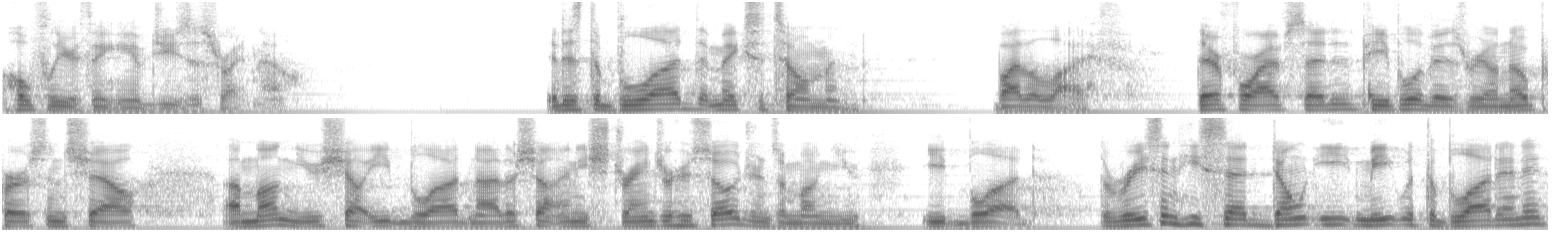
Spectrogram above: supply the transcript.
Hopefully, you're thinking of Jesus right now. It is the blood that makes atonement by the life. Therefore, I have said to the people of Israel no person shall among you shall eat blood, neither shall any stranger who sojourns among you eat blood. The reason he said don't eat meat with the blood in it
